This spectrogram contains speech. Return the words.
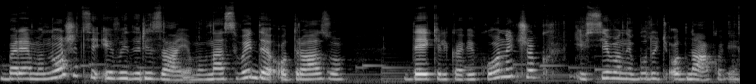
Беремо ножиці і відрізаємо. В нас вийде одразу декілька віконечок, і всі вони будуть однакові.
